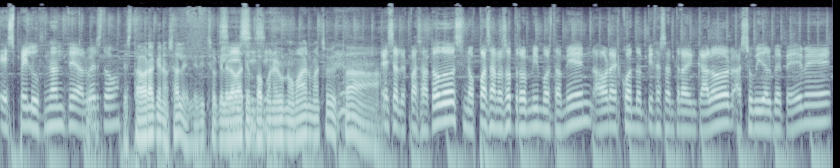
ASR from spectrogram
espeluznante, Alberto. Pues esta hora que no sale, le he dicho que le Sí, daba sí, tiempo a sí. poner uno más, macho, que está... Eso les pasa a todos, nos pasa a nosotros mismos también. Ahora es cuando empiezas a entrar en calor, has subido el BPM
